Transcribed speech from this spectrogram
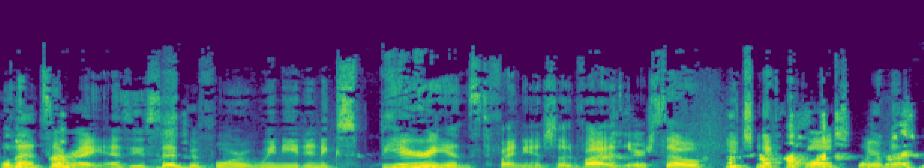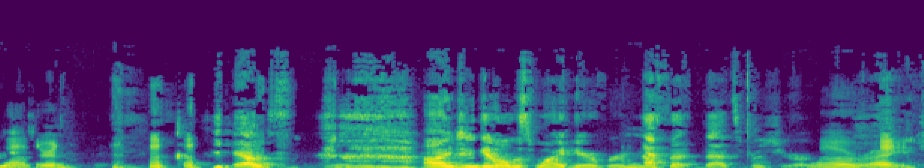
well, that's all right. As you said before, we need an experienced financial advisor. So you check the box there, Miss Mathern. yes, I didn't get all this white hair for nothing. That's for sure. All right.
